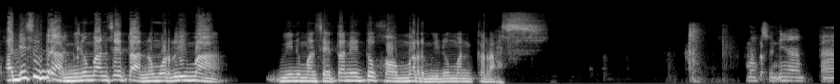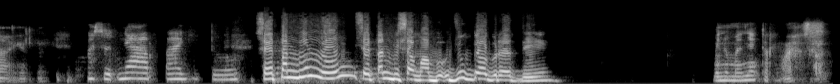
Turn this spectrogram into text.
Tadi sudah minuman setan nomor 5. Minuman setan itu khomer, minuman keras. Maksudnya apa gitu? Maksudnya apa gitu? Setan minum, setan bisa mabuk juga berarti. Minumannya keras.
